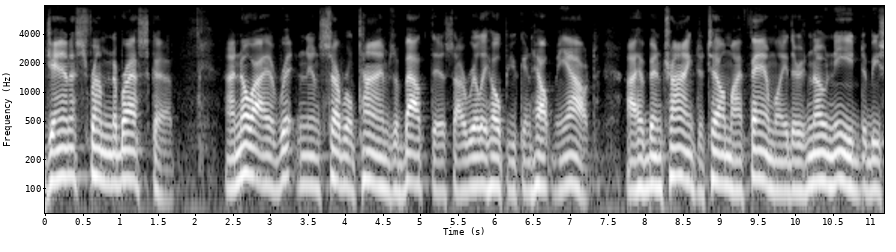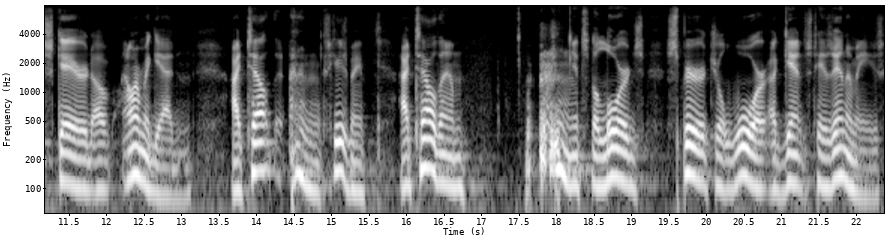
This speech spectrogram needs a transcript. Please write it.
Janice from Nebraska. I know I have written in several times about this. I really hope you can help me out. I have been trying to tell my family there's no need to be scared of Armageddon. I tell, excuse me, I tell them it's the Lord's spiritual war against his enemies,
